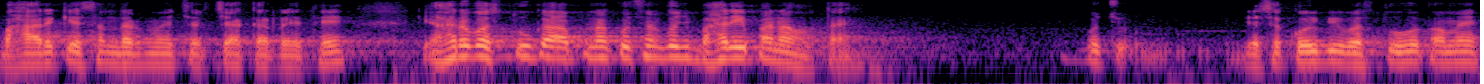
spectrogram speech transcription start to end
बाहर के संदर्भ में चर्चा कर रहे थे कि हर वस्तु का अपना कुछ ना कुछ भारीपना होता है। कुछ, जैसे कोई भी वस्तु हो तो हमें,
